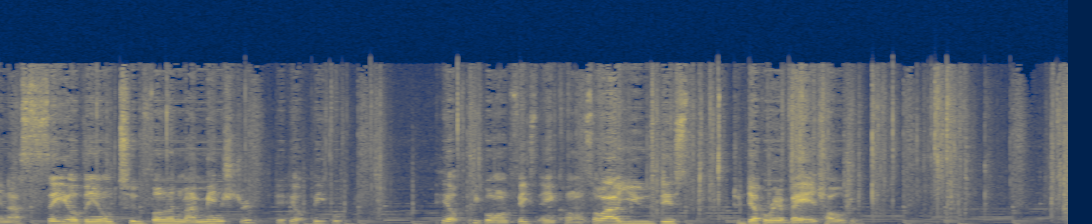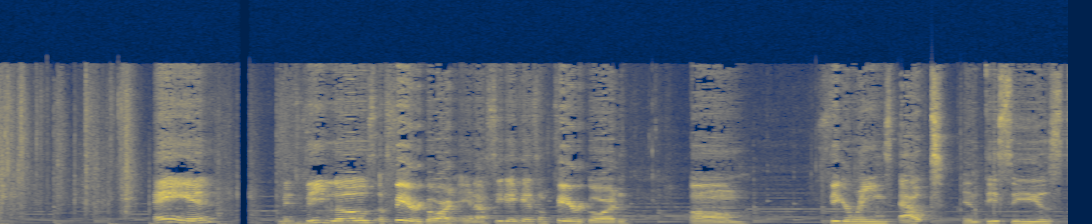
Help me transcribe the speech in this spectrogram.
And I sell them to fund my ministry to help people help people on fixed income. So I'll use this to decorate a badge holder. And Miss V loves a fairy garden, and I see they had some fairy garden um, figurines out, and this is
